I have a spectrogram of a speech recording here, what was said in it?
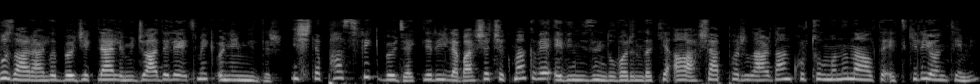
bu zararlı böceklerle mücadele etmek önemlidir. İşte pasifik böcekleriyle başa çıkmak ve evinizin duvarındaki ahşap parılardan kurtulmanın altı etkili yöntemi,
